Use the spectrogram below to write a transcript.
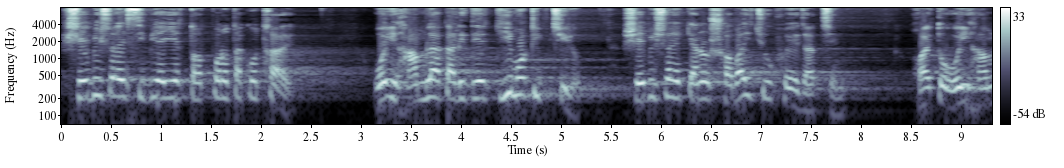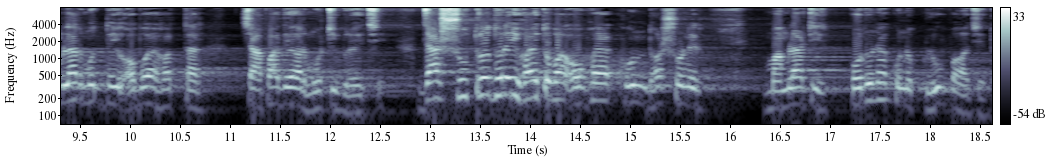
সে বিষয়ে সিবিআই এর তৎপরতা কোথায়? ওই হামলাকারীদের কি মোটিভ ছিল? সে বিষয়ে কেন সবাই চুপ হয়ে যাচ্ছেন? হয়তো ওই হামলার মধ্যেই অভয় হত্যার চাপা দেওয়ার মোটিভ রয়েছে। যার সূত্র ধরেই হয়তো বা অভয়া খুন ধর্ষণের মামলাটির কোনো না কোনো ক্লু পাওয়া যেত।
